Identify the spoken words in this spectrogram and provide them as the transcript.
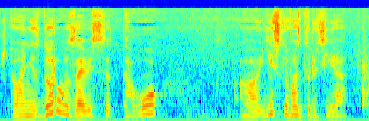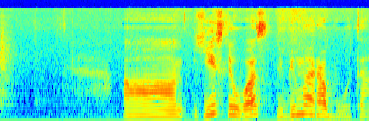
что они здорово зависят от того, э, есть ли у вас друзья, э, есть ли у вас любимая работа,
